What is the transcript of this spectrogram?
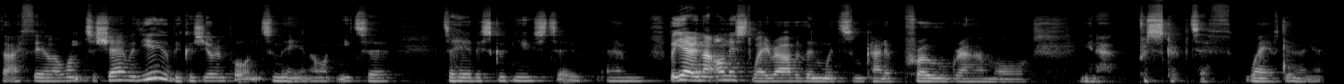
that I feel I want to share with you because you're important to me and I want you to to hear this good news too. Um, but yeah, in that honest way rather than with some kind of program or, you know, prescriptive way of doing it.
